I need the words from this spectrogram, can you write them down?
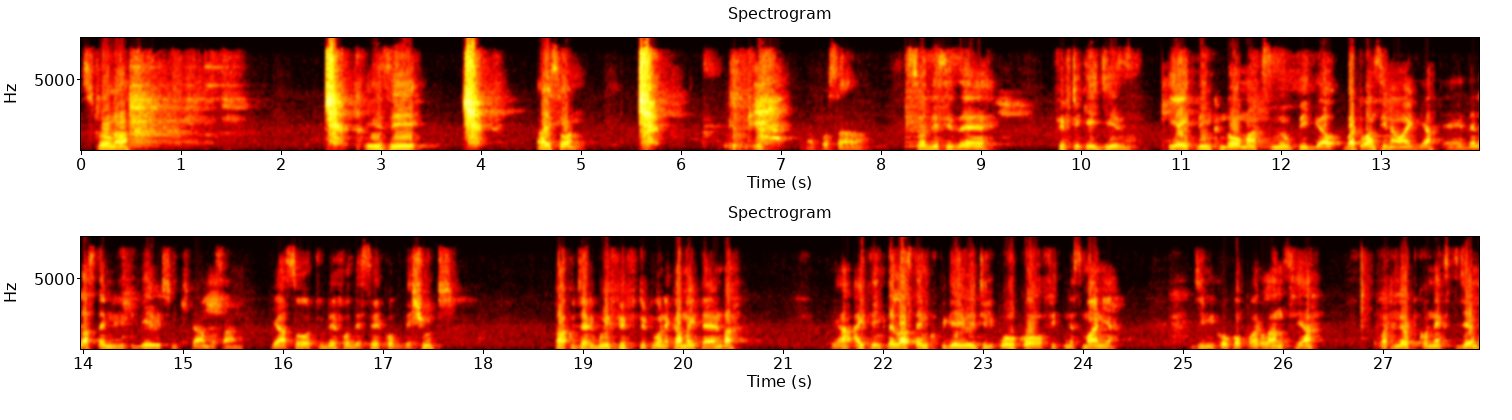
stronger. Hizi nice one. Hapo sawa. So this is a 50 kgs. Hii i think ndo max mi upiga but once in a while yeah? Uh, the last time nilipiga hiyo ni kitambo sana. Yeah so today for the sake of the shoot ta kujaribu hii 50 tuone kama itaenda. Yeah i think the last time kupiga hiyo weight ilikuwa huko fitness mania. Gym iko huko parklands yeah. But leo tuko next gen.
